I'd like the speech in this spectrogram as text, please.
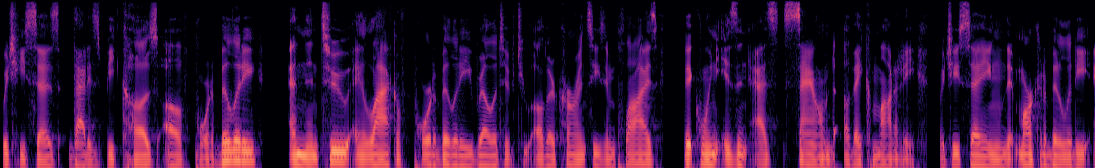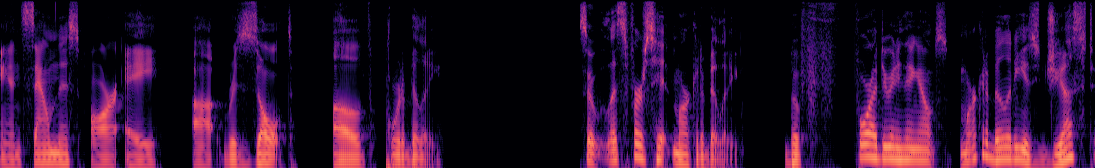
which he says that is because of portability. And then two, a lack of portability relative to other currencies implies Bitcoin isn't as sound of a commodity, which he's saying that marketability and soundness are a uh, result of portability. So let's first hit marketability. I do anything else, marketability is just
